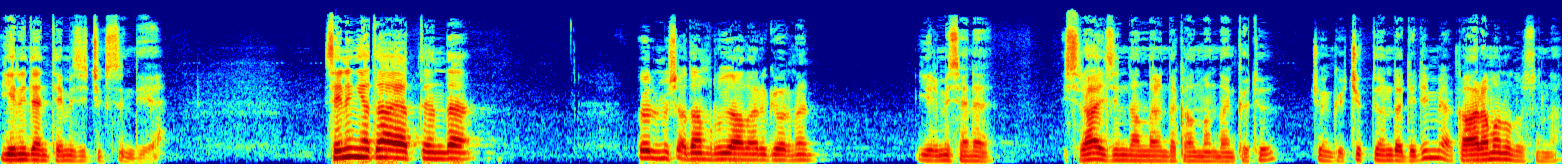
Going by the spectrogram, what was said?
yeniden temizi çıksın diye. Senin yatağa yattığında ölmüş adam rüyaları görmen 20 sene İsrail zindanlarında kalmandan kötü. Çünkü çıktığında dedim ya kahraman olursun la.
